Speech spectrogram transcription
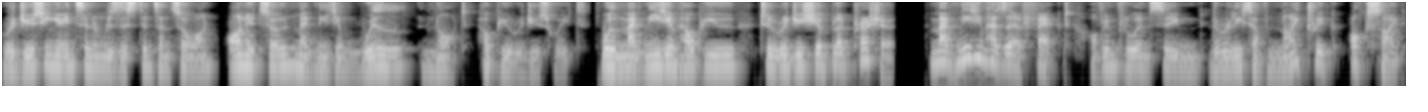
reducing your insulin resistance, and so on. On its own, magnesium will not help you reduce weight. Will magnesium help you to reduce your blood pressure? Magnesium has the effect of influencing the release of nitric oxide.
